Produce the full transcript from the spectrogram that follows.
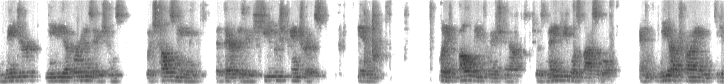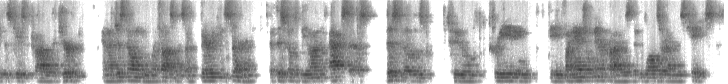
major media organizations, which tells me that there is a huge interest in putting all of the information out to as many people as possible. And we are trying to get this case to trial with a jury. And I'm just telling you my thoughts on this. I'm very concerned that this goes beyond access. This goes to creating a financial enterprise that revolves around this case.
